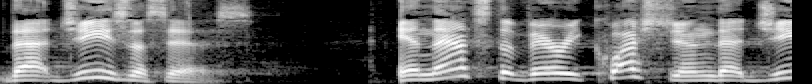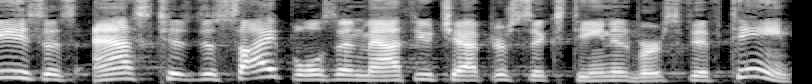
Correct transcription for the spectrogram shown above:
that Jesus is? And that's the very question that Jesus asked his disciples in Matthew chapter 16 and verse 15.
